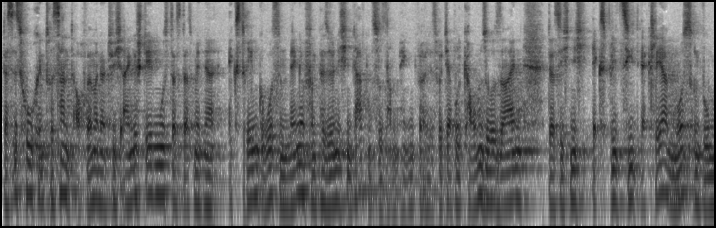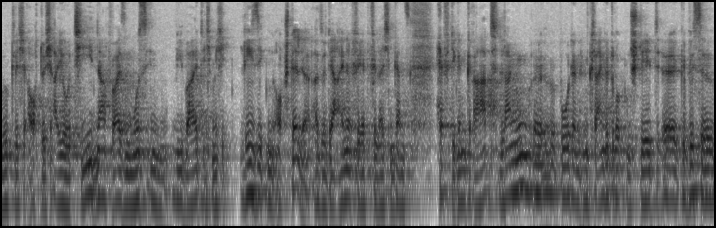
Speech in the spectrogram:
Das ist hochinteressant, auch wenn man natürlich eingestehen muss, dass das mit einer extrem großen Menge von persönlichen Daten zusammenhängt, weil es wird ja wohl kaum so sein, dass ich nicht explizit erklären muss und womöglich auch durch IoT nachweisen muss, inwieweit ich mich Risiken auch stelle. Also der eine fährt vielleicht einen ganz heftigen Grad lang, äh, wo dann im Kleingedruckten steht, äh, gewisse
